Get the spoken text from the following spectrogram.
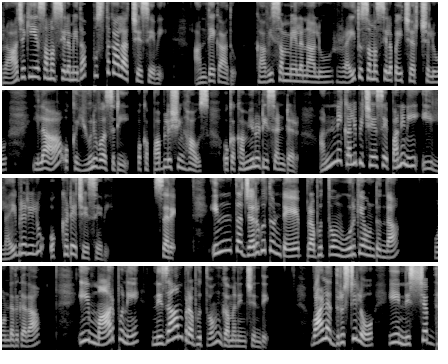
రాజకీయ సమస్యల మీద పుస్తకాలాచ్చేసేవి అంతేకాదు కవి సమ్మేళనాలు రైతు సమస్యలపై చర్చలు ఇలా ఒక యూనివర్సిటీ ఒక పబ్లిషింగ్ హౌస్ ఒక కమ్యూనిటీ సెంటర్ అన్ని కలిపి చేసే పనిని ఈ లైబ్రరీలు ఒక్కటే చేసేవి. సరే ఇంత జరుగుతుంటే ప్రభుత్వం ఊరికే ఉంటుందా? ఉండదు కదా. ఈ మార్పుని నిజాం ప్రభుత్వం గమనించింది. వాళ్ళ దృష్టిలో ఈ నిశ్శబ్ద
